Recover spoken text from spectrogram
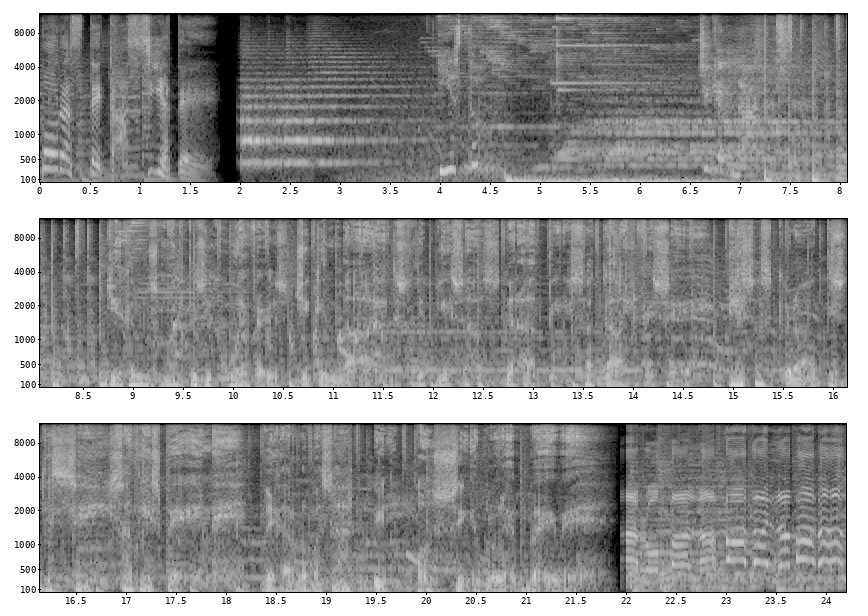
por Azteca 7. ¿Y esto? Llegan los martes y jueves Chicken Nights de piezas gratis a KFC. Piezas gratis de 6 a 10 pm. Dejarlo pasar, imposible, baby. La ropa lavaba, lavaba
